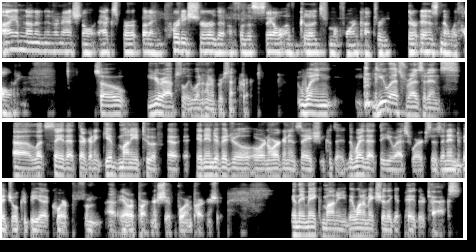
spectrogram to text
I am not an international expert, but I'm pretty sure that for the sale of goods from a foreign country, there is no withholding. So you're absolutely 100% correct. When US residents, uh, let's say that they're going to give money to a, a, an individual or an organization, because the, the, way that the US works is an individual could be a corp from uh, or a partnership, foreign partnership, and they make money. They want to make sure they get paid their tax.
